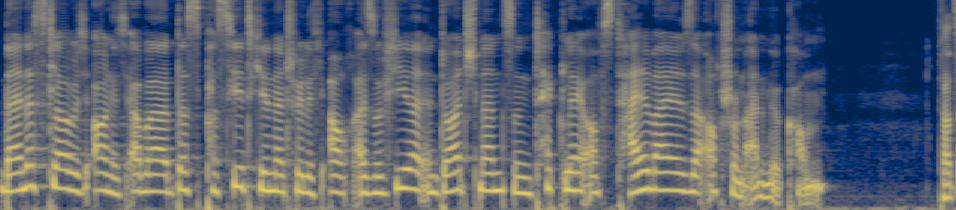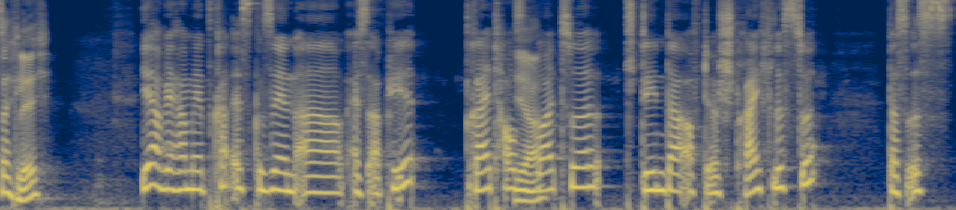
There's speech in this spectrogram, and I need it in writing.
Nein, das glaube ich auch nicht. Aber das passiert hier natürlich auch. Also hier in Deutschland sind Tech-Layoffs teilweise auch schon angekommen. Tatsächlich? Ja, wir haben jetzt gerade erst gesehen, äh, SAP 3000 ja. Leute stehen da auf der Streichliste. Das ist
